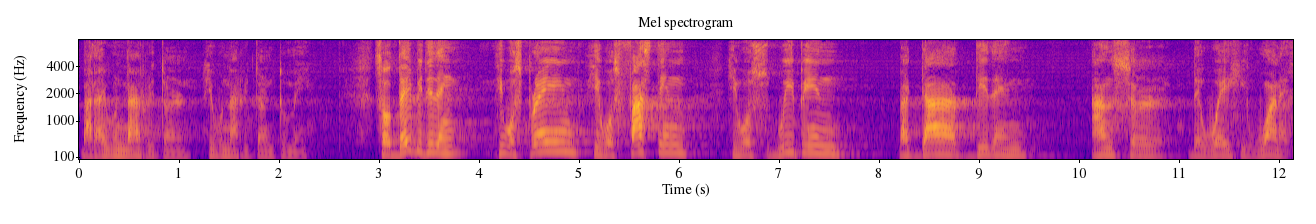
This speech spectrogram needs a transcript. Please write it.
but I will not return. He will not return to me. So David didn't, he was praying, he was fasting, he was weeping, but God didn't answer the way he wanted.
